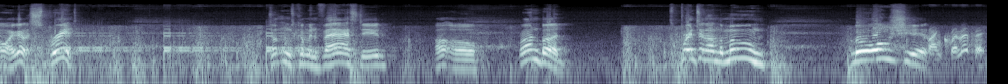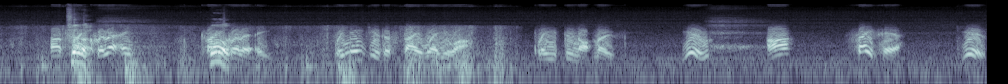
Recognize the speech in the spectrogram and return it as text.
Oh, I gotta sprint. Something's coming fast, dude. Uh oh. Run, bud. Sprinting on the moon. Oh shit. Tranquility. Uh, Shut up. tranquility. Bro. Tranquility. We need you to stay where you are. Please do not move. You are safe here. You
